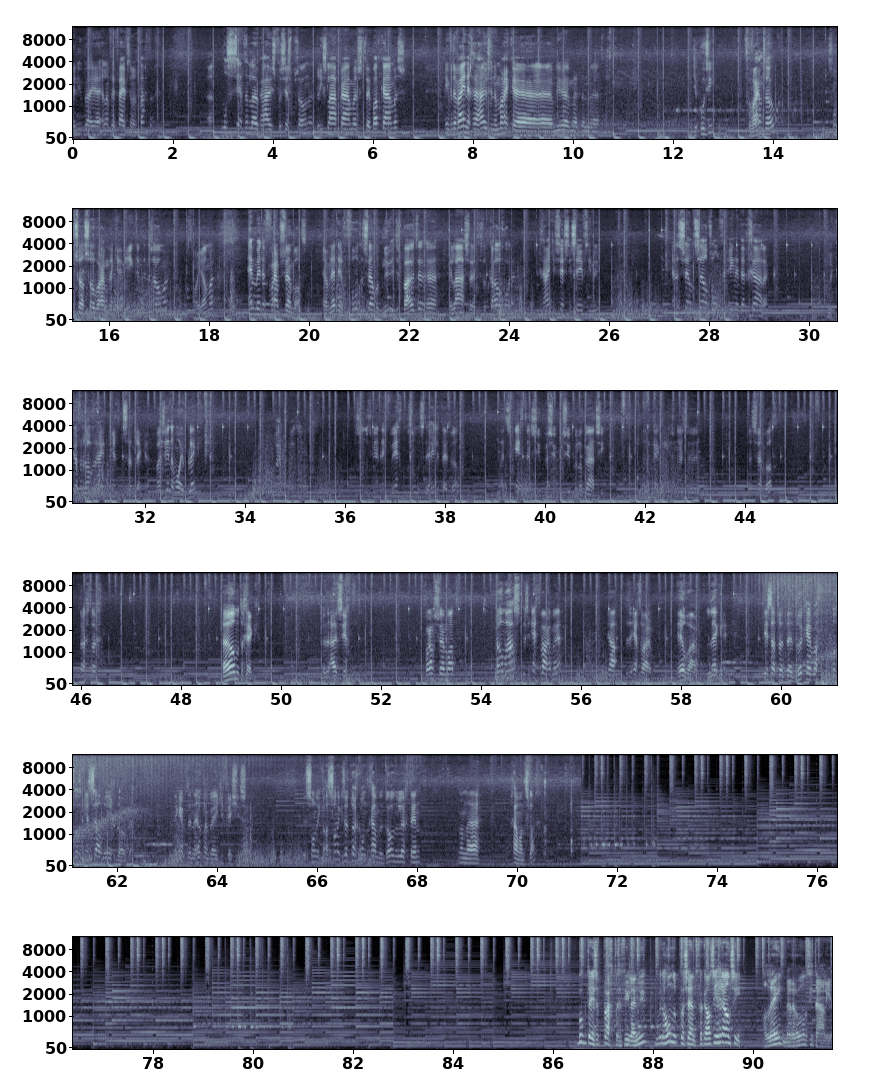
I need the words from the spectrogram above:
ben nu bij eh, LMV 2580. Een ontzettend leuk huis voor zes personen. Drie slaapkamers, twee badkamers. Een van de weinige huizen in de markt eh, eh, met een, eh, een jacuzzi. Verwarmd ook. Soms zelfs zo warm dat je er niet in kunt in de zomer. Dat is wel jammer. En met een verwarmd zwembad. We hebben net even vol het zwembad nu. Het is buiten. Eh, helaas, eh, het is wat kouder geworden. Een graadje 16, 17 nu. En het zwembad zelf is ongeveer 31 graden. De cover eroverheen echt ontzettend lekker. Waanzinnig mooie plek. Prachtig. De zon is net even weg, de zon is de hele tijd wel. Maar het is echt een super, super, super locatie. En dan kijken we eens eh, naar het zwembad. Prachtig. Helemaal te gek. Het uitzicht. Warm zwembad. Thomas, het is echt warm hè? Ja, het is echt warm. Heel warm. Lekker. Het is dat we het eh, druk hebben, was ik echt zelf erin gedoken. Ik heb het een heel klein beetje frisjes. Dus als het zonnetje zo terugkomt, gaan we de drone lucht in. Dan eh, gaan we aan de slag. Boek deze prachtige villa nu met 100% vakantiegarantie. Alleen bij Ronald's Italië.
